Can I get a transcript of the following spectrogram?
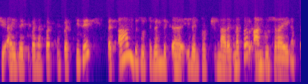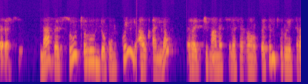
GIZ በነበርኩበት ጊዜ በጣም ብዙ ትልልቅ event ኦች እናደረግ ነበር። አንዱ ስራዬ ነበረ እሱ እና በሱ ጥሩ እንደሆንኩኝ አውቃለሁ። ረጅም ዓመት ስለሰራሁበትም ጥሩ የስራ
